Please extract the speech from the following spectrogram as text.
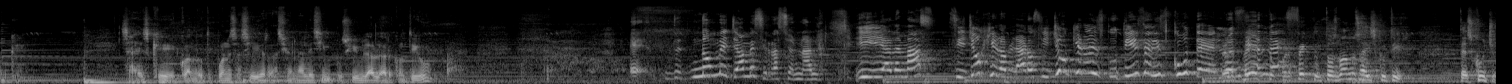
Ok. ¿Sabes que cuando te pones así irracional es imposible hablar contigo? No me llames irracional. Y además, si yo quiero hablar o si yo quiero discutir, se discute. ¿Lo perfecto, entiendes? perfecto. Entonces vamos a discutir. Te escucho.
